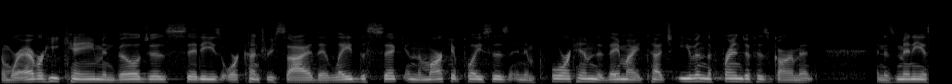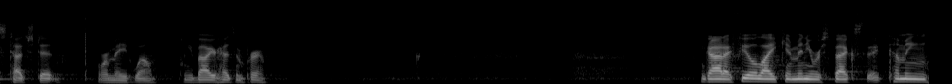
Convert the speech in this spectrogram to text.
and wherever he came, in villages, cities, or countryside, they laid the sick in the marketplaces and implored him that they might touch even the fringe of his garment. And as many as touched it were made well. Will you bow your heads in prayer? God, I feel like in many respects that coming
